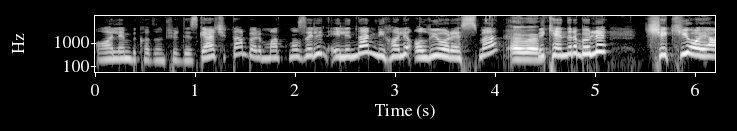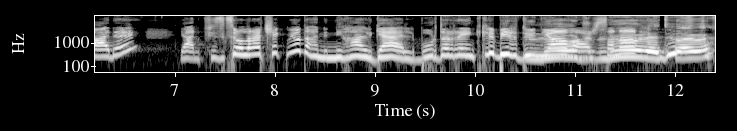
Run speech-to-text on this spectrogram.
alem bir kadın Firdevs. Gerçekten böyle Matmazel'in elinden Nihal'i alıyor resmen. Evet. Ve kendine böyle çekiyor yani. Yani fiziksel olarak çekmiyor da hani Nihal gel burada renkli bir dünya Lür, var. Sana lür ediyor evet.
